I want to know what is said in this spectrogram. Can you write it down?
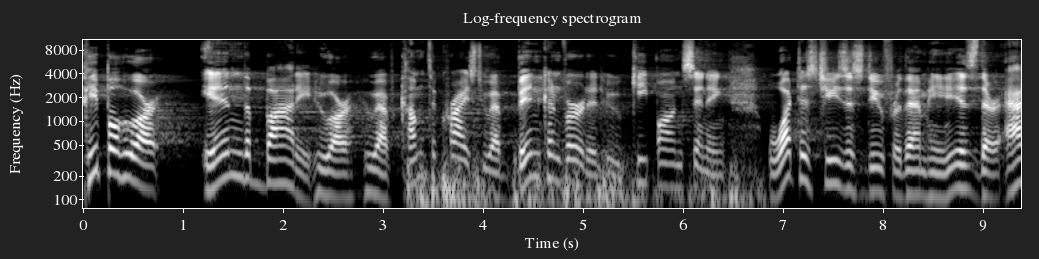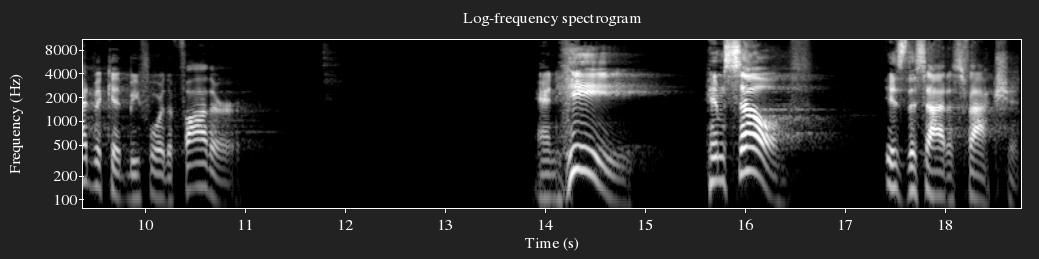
People who are in the body, who, are, who have come to Christ, who have been converted, who keep on sinning. What does Jesus do for them? He is their advocate before the Father. And he himself is the satisfaction.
